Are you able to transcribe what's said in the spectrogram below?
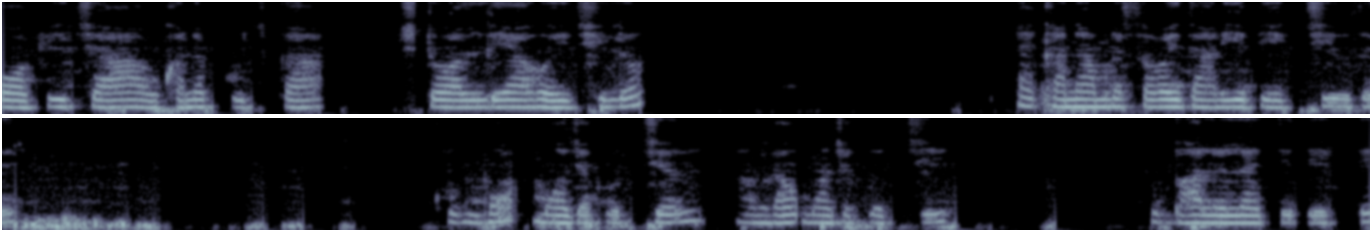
কফি, চা, ওখানে ফুচকা স্টল দেওয়া হয়েছিল। এখানে আমরা সবাই দাঁড়িয়ে দেখছি ওদের। খুব মজা করছে আমরাও মজা করছি। খুব ভালো লাগছে দেখতে।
